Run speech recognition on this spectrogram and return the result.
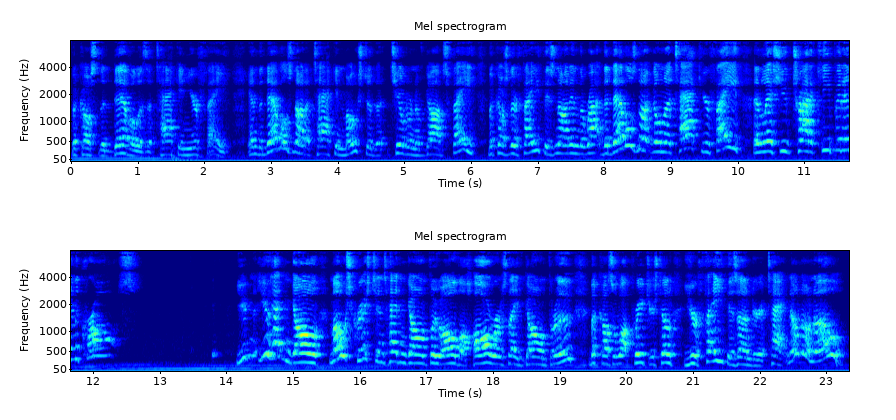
because the devil is attacking your faith. And the devil's not attacking most of the children of God's faith because their faith is not in the right. The devil's not going to attack your faith unless you try to keep it in the cross. You, you hadn't gone, most Christians hadn't gone through all the horrors they've gone through because of what preachers tell them. Your faith is under attack. No, no, no.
